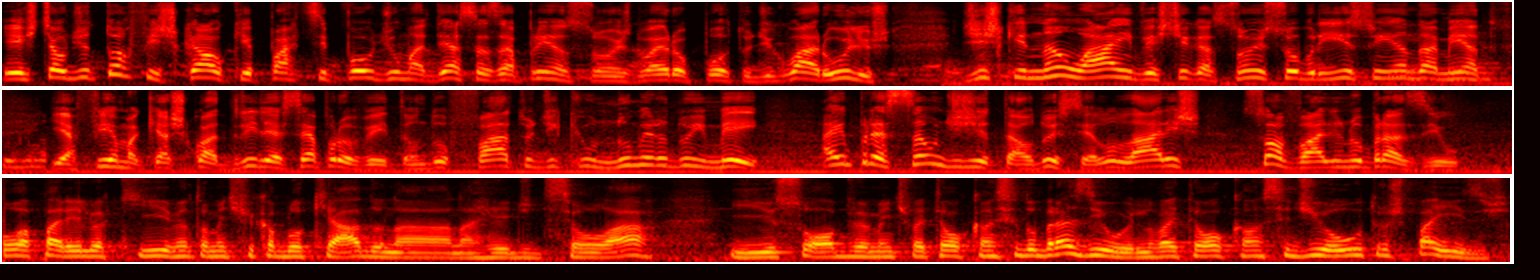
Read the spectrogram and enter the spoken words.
Este auditor fiscal que participou de uma dessas apreensões no aeroporto de Guarulhos diz que não há investigações sobre isso em andamento e afirma que as quadrilhas se aproveitam do fato de que o número do e-mail, a impressão digital dos celulares, só vale no Brasil. O aparelho aqui eventualmente fica bloqueado na, na rede de celular e isso obviamente vai ter alcance do Brasil, ele não vai ter alcance de outros países.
